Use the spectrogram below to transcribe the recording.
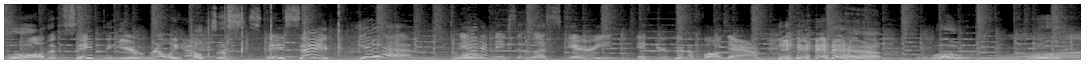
Whoa, all the safety gear really helps us stay safe. Yeah. Whoa. And it makes it less scary if you're gonna fall down. Yeah. Whoa. Whoa. Whoa.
